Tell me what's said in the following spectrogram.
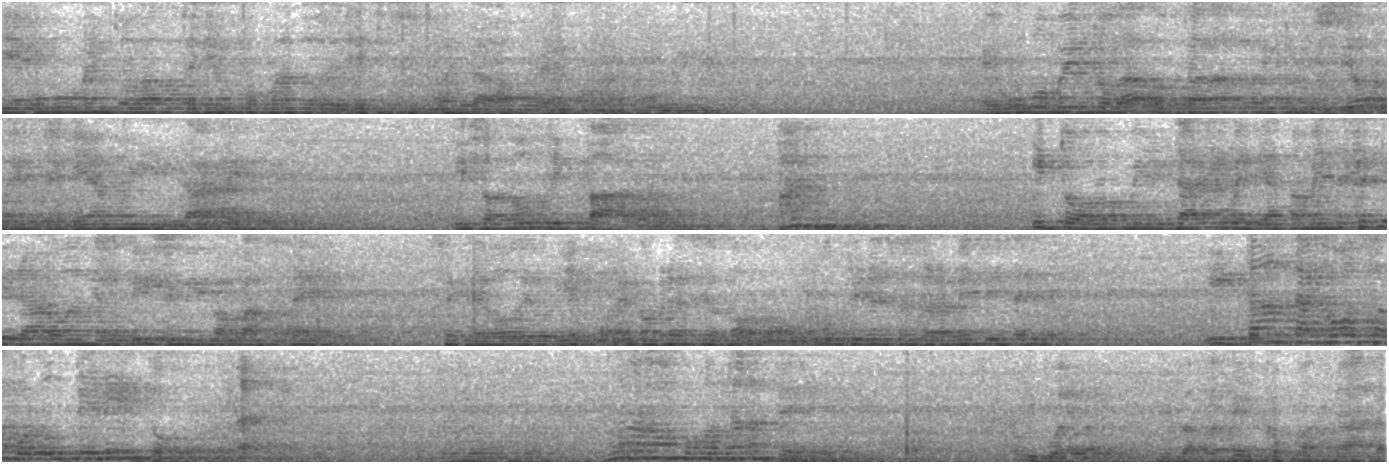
Y en un momento dado tenía un comando de 150 hombres en obras públicas. En un momento dado está dando instrucciones, tenía militares y sonó un disparo. Y todos los militares inmediatamente se tiraron en el piso y mi papá se, se quedó de pie porque no reaccionó. ¿no? Tiro en su y dice, y tanta cosa por un tirito. No, no, no, comandante. Y bueno, mi papá es el comandante.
